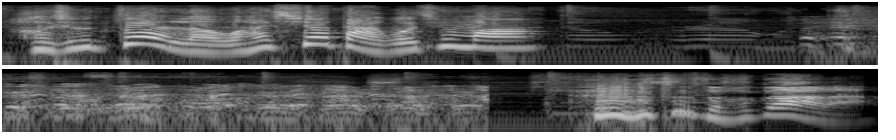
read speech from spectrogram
好像断了，我还需要打过去吗？这怎么挂了？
